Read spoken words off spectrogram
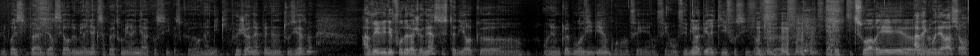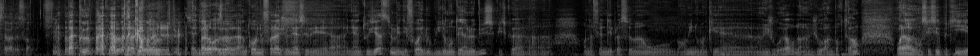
le, principal adversaire de Mérignac, ça peut être Mérignac aussi, parce qu'on a une équipe jeune, hein, pleine d'enthousiasme, avec les défauts de la jeunesse, c'est-à-dire qu'on est un club où on vit bien, quoi. On, fait, on, fait, on fait bien l'apéritif aussi. Donc euh, il y a des petites soirées. Euh, avec modération, ça va de soi. Pas que, pas que. pas que. C'est-à-dire qu'encore une fois, la jeunesse, elle est enthousiaste, mais des fois, elle oublie de monter dans le bus, puisque euh, on a fait un déplacement où il nous manquait un joueur, un joueur important. Voilà, donc c'est ces petits,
